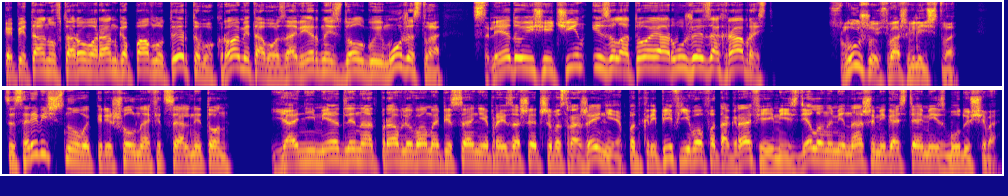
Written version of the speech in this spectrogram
капитану второго ранга Павлу Тыртову, кроме того, за верность, долгу и мужество, следующий чин и золотое оружие за храбрость. «Слушаюсь, Ваше Величество!» Цесаревич снова перешел на официальный тон. «Я немедленно отправлю вам описание произошедшего сражения, подкрепив его фотографиями, сделанными нашими гостями из будущего.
